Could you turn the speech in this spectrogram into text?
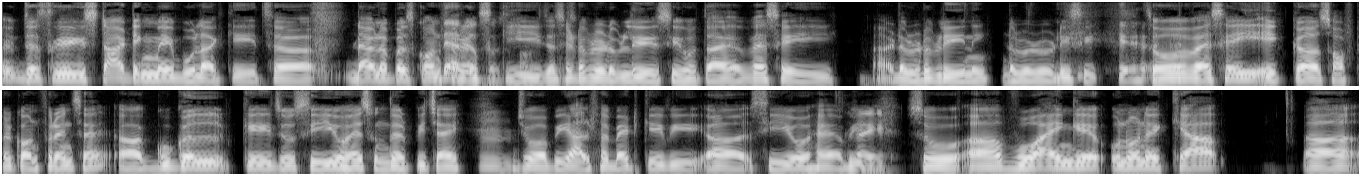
जैसे कि स्टार्टिंग में ही बोला कि इट्स अ डेवलपर्स कॉन्फ्रेंस की जैसे डब्ल्यू डब्ल्यू सी होता है वैसे ही डब्ल्यू डब्ल्यू नहीं डब्ल्यू डब्ल्यू डी सी तो वैसे ही एक सॉफ्टवेयर कॉन्फ्रेंस है। गूगल के जो सीईओ है सुंदर पिचाई जो अभी अल्फ़ाबेट के भी सीईओ है अभी। सो वो आएँगे उन्होंने क्या uh,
